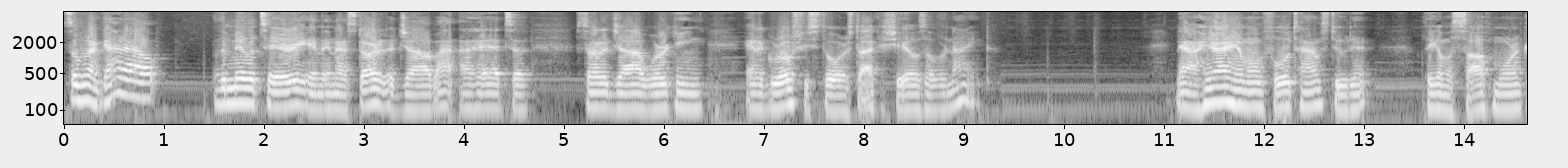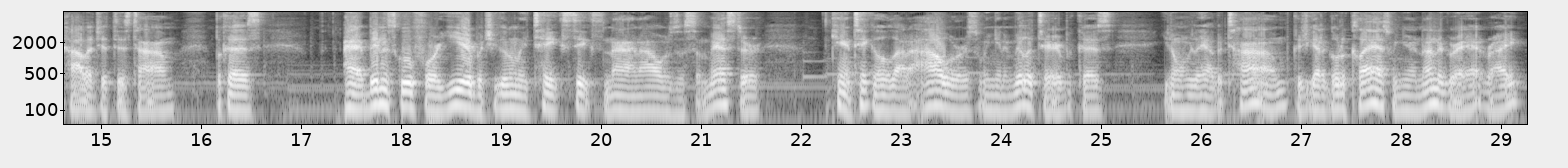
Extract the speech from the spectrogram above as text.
So when I got out the military and, and I started a job, I, I had to start a job working at a grocery store stocking shelves overnight. Now here I am, I'm a full-time student. I think I'm a sophomore in college at this time because I had been in school for a year, but you could only take six, nine hours a semester. Can't take a whole lot of hours when you're in the military because you don't really have the time because you got to go to class when you're an undergrad, right?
